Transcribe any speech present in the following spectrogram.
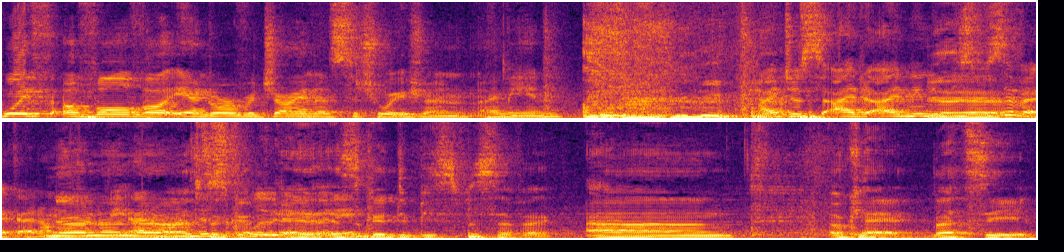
with a vulva and or vagina situation? I mean, I just I, I need to be Yeah, yeah. specific. I don't no, want to no, be. no, I don't want to it's a exclude good, it- anybody. It's good to be specific. Um, okay, let's see.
